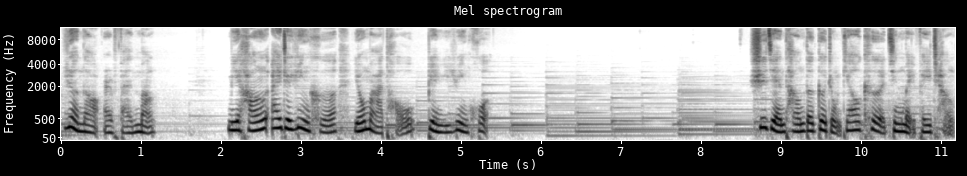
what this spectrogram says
热闹而繁忙。米行挨着运河，有码头，便于运货。施简堂的各种雕刻精美非常。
